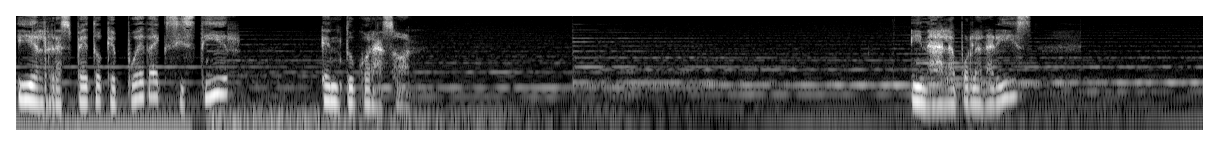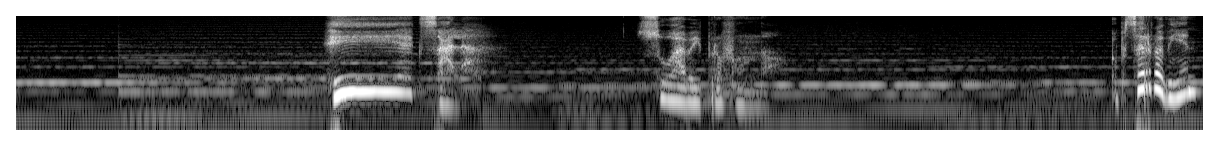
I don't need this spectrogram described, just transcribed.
y el respeto que pueda existir en tu corazón. Inhala por la nariz. Y exhala. Suave y profundo. Observa bien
